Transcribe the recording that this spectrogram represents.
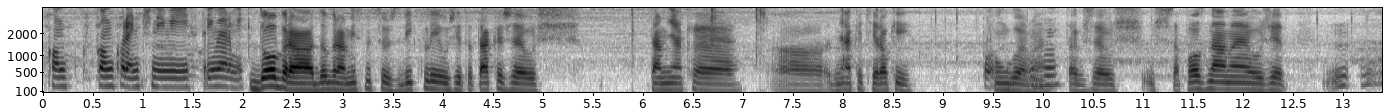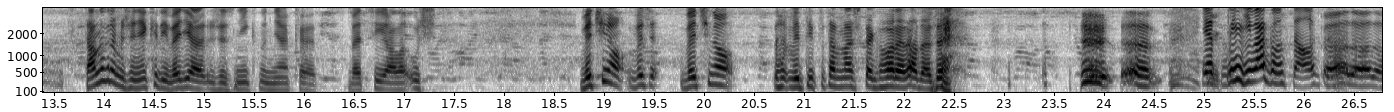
kon- s konkurenčnými streamermi? Dobrá, dobrá, my sme si už zvykli, už je to také, že už tam nejaké, uh, nejaké tie roky Pôsob- fungujeme, Mhm. takže už, už sa poznáme, už je... Samozrejme, že niekedy vedia, že vzniknú nejaké veci, ale už väčšinou, väč, väčšinou, ty to tam máš tak hore rada, že? Ja tým divákom stále chcem. Áno, áno.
